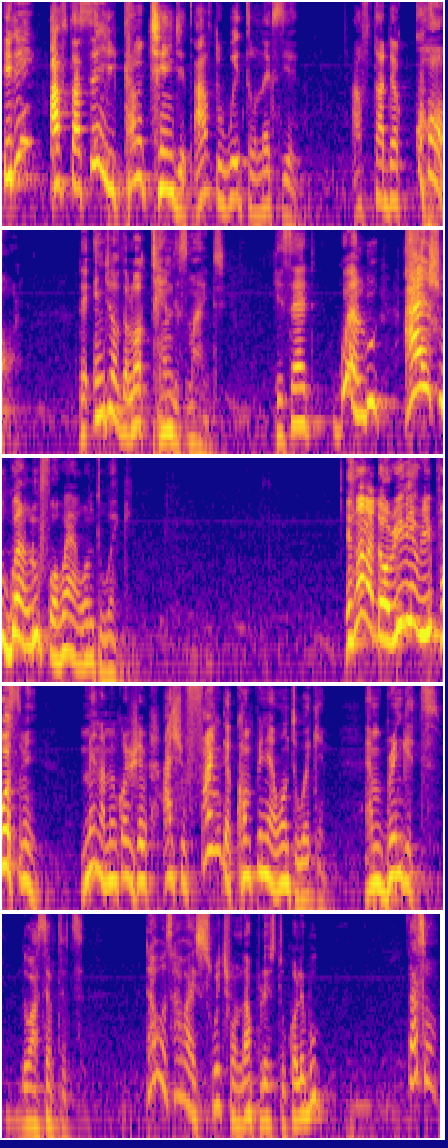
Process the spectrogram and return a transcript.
He didn't. After saying he can't change it, I have to wait till next year. After the call, the angel of the Lord turned his mind. He said, Go and look. I should go and look for where I want to work. It's not that they'll even repost me. Men, I'm I should find the company I want to work in and bring it. They'll accept it. That was how I switched from that place to Korle Bu. That's all.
